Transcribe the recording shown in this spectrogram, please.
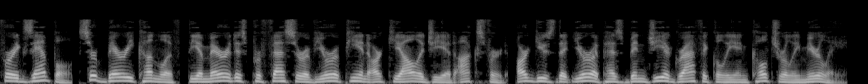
For example, Sir Barry Cunliffe, the Emeritus Professor of European Archaeology at Oxford, argues that Europe has been geographically and culturally merely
